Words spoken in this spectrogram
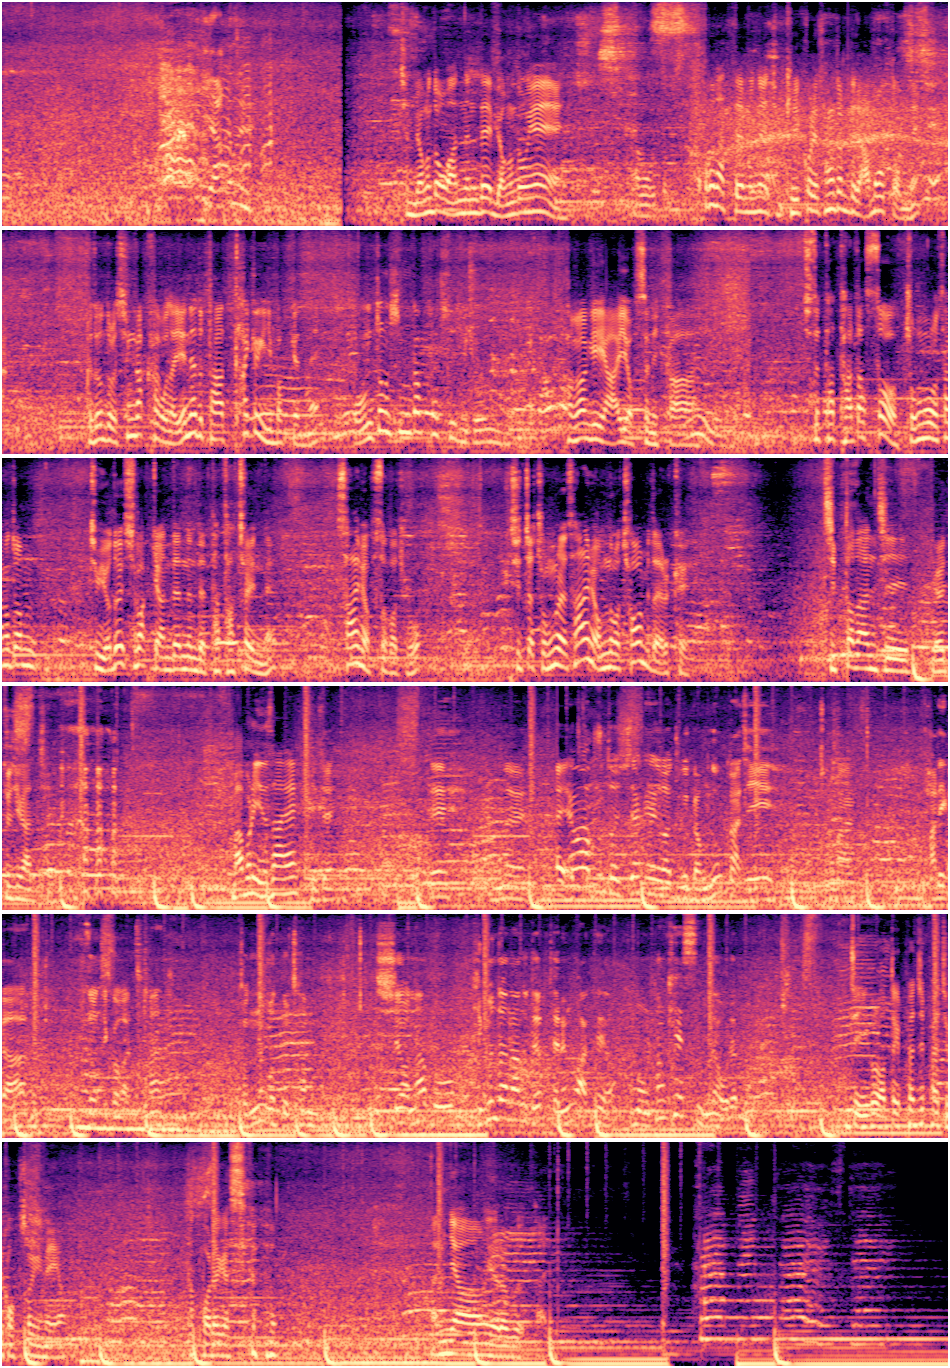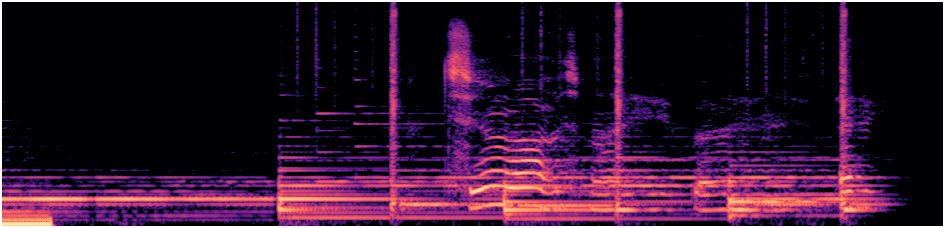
야근은 지금 명동 왔는데 명동에 아무것도 없어 코로나 때문에 지금 길거리 상점들이 아무것도 없네. 그 정도로 심각하구나. 얘네도 다 타격이 입었겠네. 엄청 심각하지 지금 방학이 아예 없으니까. 진짜 다 닫았어. 종로 상점 지금 8시밖에 안 됐는데 다 닫혀 있네. 사람이 없어가지고. 진짜 종로에 사람이 없는 거 처음이다, 이렇게. 집 떠난 지 12시간째. 마무리 인사해, 이제. 네 오늘 해화부터 시작해가지고 명동까지 정말 다리가 부서질 것 같지만 걷는 것도 참 시원하고 기분 전환도 되- 되는 것 같아요. 오늘 상쾌했습니다 오랜만에. 이제 이걸 어떻게 편집할지 걱정이네요. 다 버려야겠어요. 안녕, 여러분.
